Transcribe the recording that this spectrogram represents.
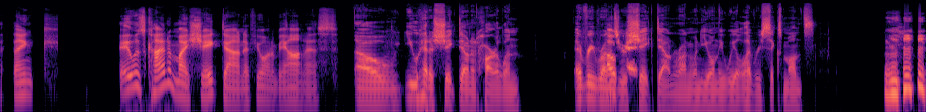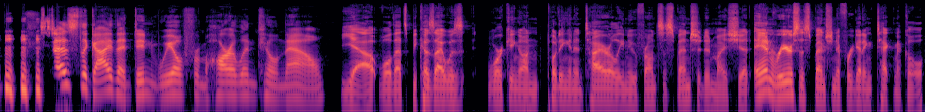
I think it was kind of my shakedown, if you want to be honest. Oh, you had a shakedown at Harlan. Every run's your shakedown run when you only wheel every six months. Says the guy that didn't wheel from Harlan till now. Yeah, well, that's because I was working on putting an entirely new front suspension in my shit and rear suspension if we're getting technical.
